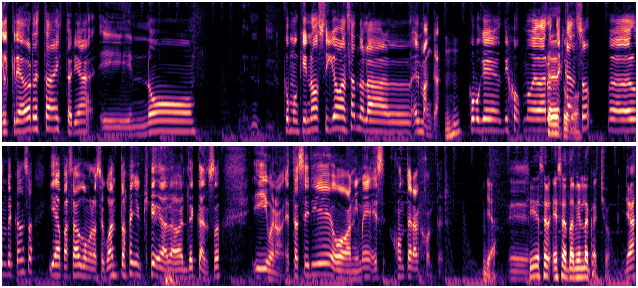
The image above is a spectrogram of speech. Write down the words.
el creador de esta historia eh, no como que no siguió avanzando la- el manga. Como que dijo, me voy a dar Se un detuvo. descanso, me voy a dar un descanso, y ha pasado como no sé cuántos años que ha dado el descanso. Y bueno, esta serie o anime es Hunter x Hunter. Ya. Eh, Sí, esa, esa también la cacho. ¿Ya?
